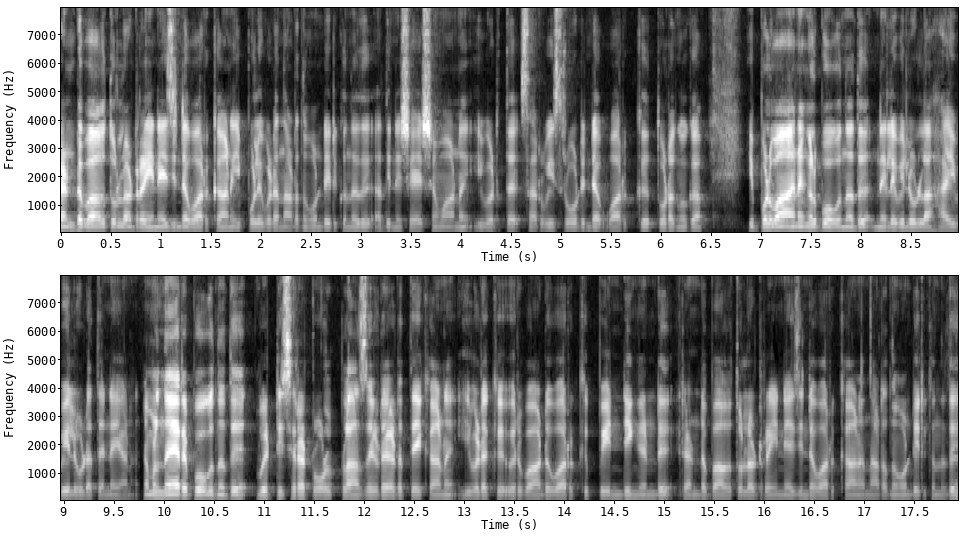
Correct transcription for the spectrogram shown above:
രണ്ട് ഭാഗത്തുള്ള ഡ്രെയിനേജിന്റെ വർക്കാണ് ഇപ്പോൾ ഇവിടെ നടന്നുകൊണ്ടിരിക്കുന്നത്. അതിനുശേഷമാണ് ഇവിടുത്തെ സർവീസ് റോഡിന്റെ വർക്ക് തുടങ്ങുക. ഇപ്പോൾ വാഹനങ്ങൾ പോകുന്നത് നിലവിലുള്ള ഹൈവേയിലൂടെ തന്നെയാണ്. നമ്മൾ നേരെ പോകുന്നത് വെട്ടിച്ചിറ ടോൾ പ്ലാസയുടെ അടുത്തേക്കാണ്. ഇവിടേക്ക് ഒരുപാട് വർക്ക് പെൻഡിങ് ഉണ്ട്. രണ്ട് ഭാഗത്തുള്ള ഡ്രെയിനേജിന്റെ വർക്കാണ് നടന്നുകൊണ്ടിരിക്കുന്നത്.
